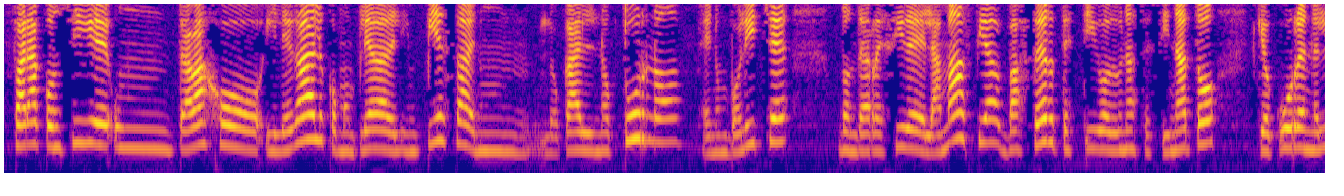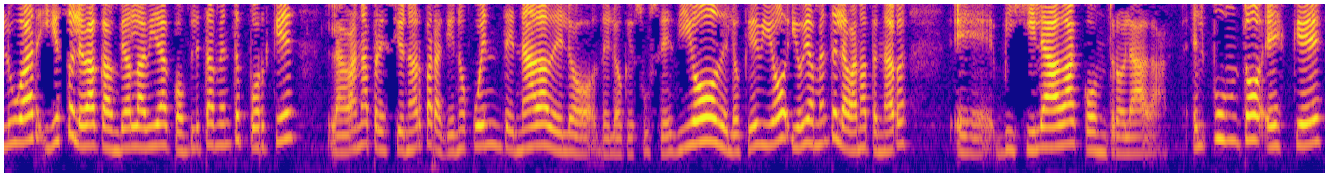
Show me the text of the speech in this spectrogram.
Farah consigue un trabajo ilegal como empleada de limpieza en un local nocturno, en un boliche, donde reside la mafia, va a ser testigo de un asesinato que ocurre en el lugar y eso le va a cambiar la vida completamente porque la van a presionar para que no cuente nada de lo, de lo que sucedió, de lo que vio y obviamente la van a tener eh, vigilada, controlada. El punto es que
